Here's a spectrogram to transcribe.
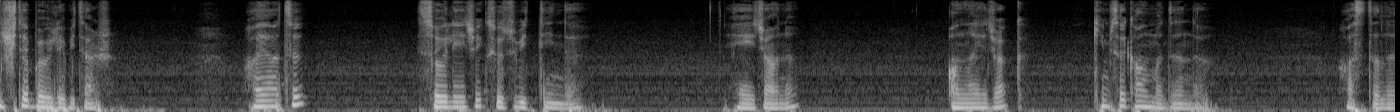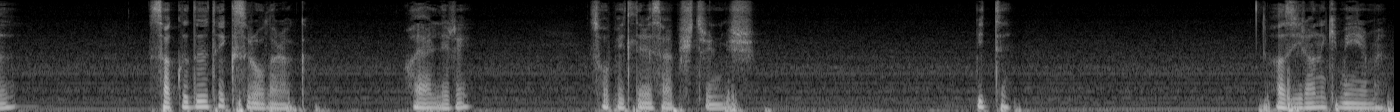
İşte böyle biter. Hayatı söyleyecek sözü bittiğinde heyecanı anlayacak kimse kalmadığında hastalığı sakladığı tek sır olarak hayalleri sohbetlere serpiştirilmiş. Bitti. Haziran 2020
